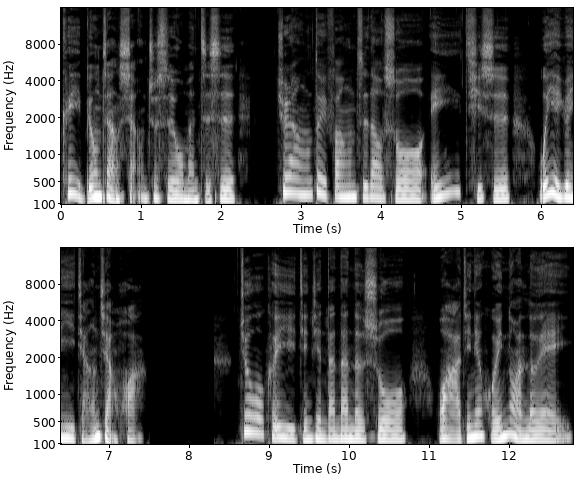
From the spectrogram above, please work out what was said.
可以不用这样想，就是我们只是去让对方知道说，诶，其实我也愿意讲讲话，就可以简简单单的说。哇，今天回暖了诶。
